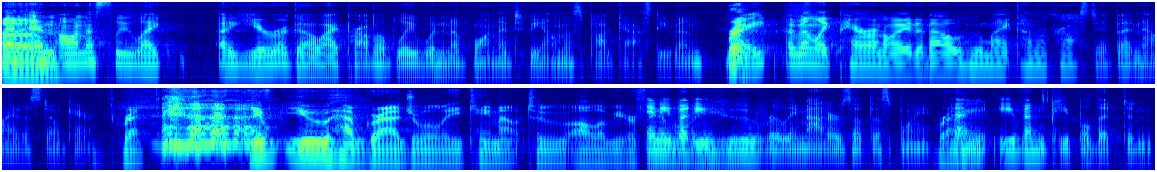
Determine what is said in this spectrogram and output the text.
And, Um, and honestly, like a year ago, I probably wouldn't have wanted to be on this podcast even. right, I've been like paranoid about who might come across it, but now I just don't care. right. you you have gradually came out to all of your family. Anybody who really matters at this point, Right. and even people that didn't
